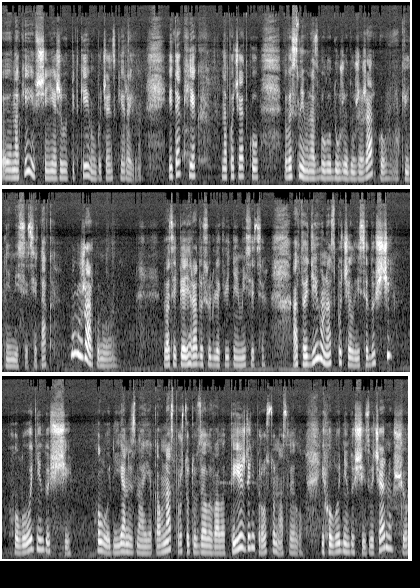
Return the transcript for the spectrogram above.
е, на Київщині, я живу під Києвом, Бучанський район. І так як на початку весни у нас було дуже-дуже жарко в квітні місяці, так? Ну, жарко, ну, 25 градусів для квітня місяця. А тоді у нас почалися дощі, холодні дощі. Холодні, я не знаю, яка. У нас просто тут заливало тиждень, просто нас лило. І холодні дощі. Звичайно, що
